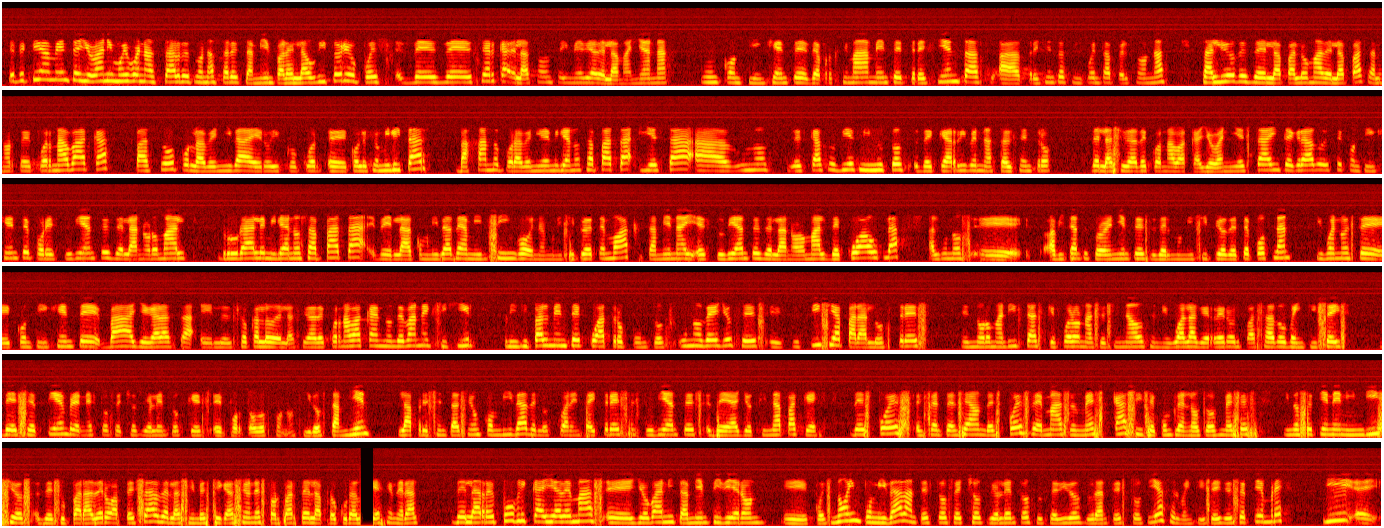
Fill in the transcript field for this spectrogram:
Efectivamente, Giovanni, muy buenas tardes. Buenas tardes también para el auditorio. Pues desde cerca de las once y media de la mañana, un contingente de aproximadamente 300 a 350 personas salió desde la Paloma de la Paz al norte de Cuernavaca, pasó por la avenida Heroico eh, Colegio Militar, bajando por avenida Emiliano Zapata y está a unos escasos 10 minutos de que arriben hasta el centro de la ciudad de Cuernavaca, Giovanni. Está integrado este contingente por estudiantes de la normal rural Emiliano Zapata, de la comunidad de Amilcingo en el municipio de Temoac. También hay estudiantes de la normal de Cuautla, algunos eh, habitantes provenientes del municipio de Tepoztlán. Y bueno, este contingente va a llegar hasta el zócalo de la ciudad de Cuernavaca, en donde van a exigir principalmente cuatro puntos. Uno de ellos es eh, justicia para los tres eh, normalistas que fueron asesinados en Iguala Guerrero el pasado 26 de septiembre en estos hechos violentos que es por todos conocidos. También la presentación con vida de los 43 estudiantes de Ayotzinapa que después se sentenciaron después de más de un mes, casi se cumplen los dos meses y no se tienen indicios de su paradero a pesar de las investigaciones por parte de la Procuraduría General de la República y además eh, Giovanni también pidieron eh, pues no impunidad ante estos hechos violentos sucedidos durante estos días, el 26 de septiembre y eh,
